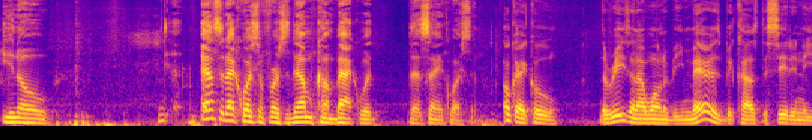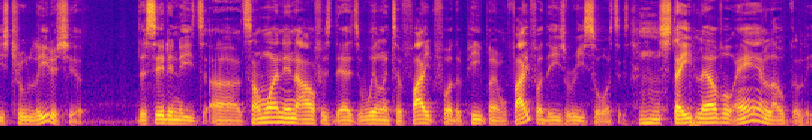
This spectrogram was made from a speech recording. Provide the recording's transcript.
you know, answer that question first, and then I'm come back with that same question. Okay, cool. The reason I want to be mayor is because the city needs true leadership. The city needs uh, someone in office that's willing to fight for the people and fight for these resources, state level and locally.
